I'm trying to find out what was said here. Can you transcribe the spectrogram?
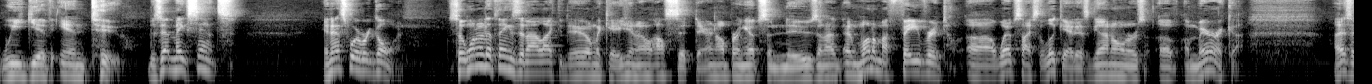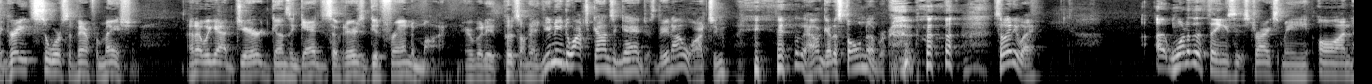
we give in to. Does that make sense? And that's where we're going. So one of the things that I like to do on occasion, I'll, I'll sit there and I'll bring up some news. And, I, and one of my favorite uh, websites to look at is Gun Owners of America. That's a great source of information. I know we got Jared Guns and Gadgets over there. He's a good friend of mine. Everybody puts on there, you need to watch Guns and Gadgets. Dude, I'll watch him. I'll get his phone number. so anyway, uh, one of the things that strikes me on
